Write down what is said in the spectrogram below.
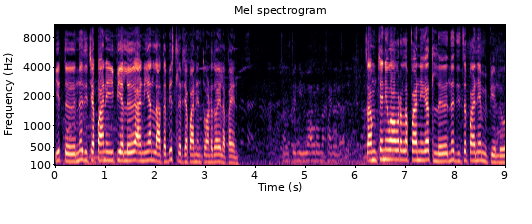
इथं नदीच्या पाणी पिलं आणि यांना आता बिस्लरच्या पाण्याने तोंडात व्हायला पाहिजे. चमच्याने वावराला पाणी घातलं नदीचं पाणी आम्ही पिलो.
